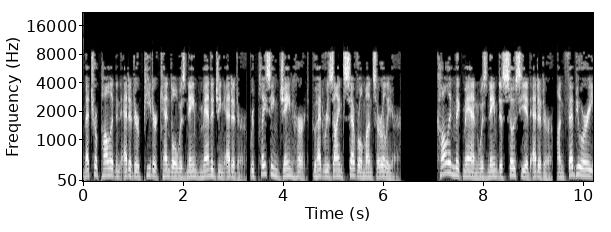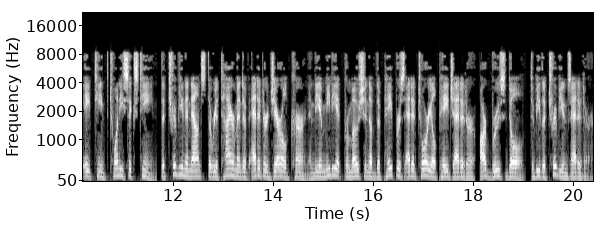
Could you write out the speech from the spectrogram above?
Metropolitan editor Peter Kendall was named managing editor, replacing Jane Hirt, who had resigned several months earlier. Colin McMahon was named associate editor. On February 18, 2016, the Tribune announced the retirement of editor Gerould Kern and the immediate promotion of the paper's editorial page editor, R. Bruce Dold, to be the Tribune's editor.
